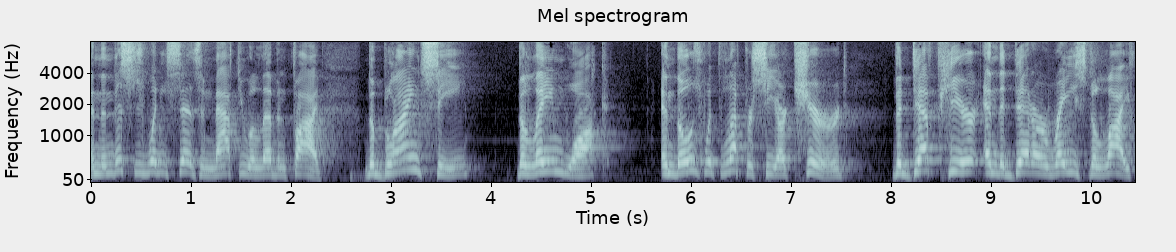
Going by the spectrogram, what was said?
And then this is what he says in Matthew 11 5. The blind see, the lame walk, and those with leprosy are cured. The deaf hear, and the dead are raised to life,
